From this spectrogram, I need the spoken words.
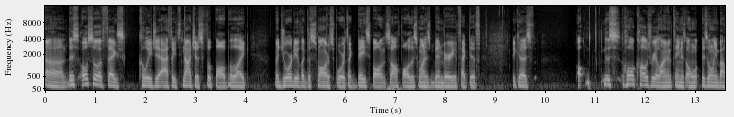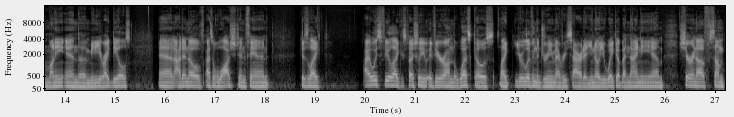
uh, this also affects collegiate athletes, not just football, but like majority of like the smaller sports like baseball and softball. This one has been very effective because all, this whole college realignment thing is only, is only about money and the media right deals. And I didn't know if, as a Washington fan, because like I always feel like, especially if you're on the West Coast, like you're living the dream every Saturday. You know, you wake up at 9 a.m. Sure enough, some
